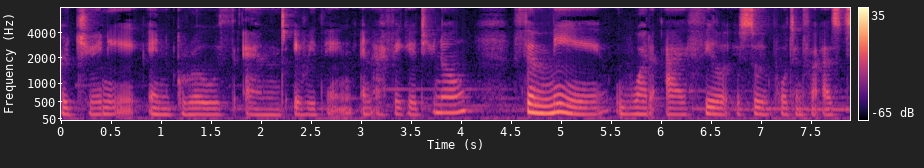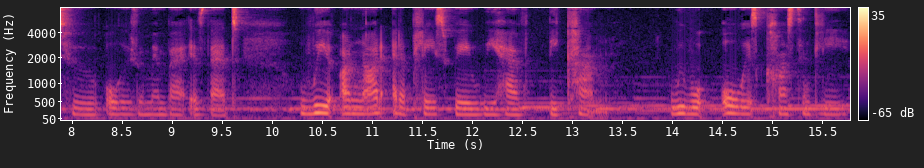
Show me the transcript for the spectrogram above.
her journey in growth and everything. And I figured, you know, for me, what I feel is so important for us to always remember is that we are not at a place where we have become. We will always constantly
